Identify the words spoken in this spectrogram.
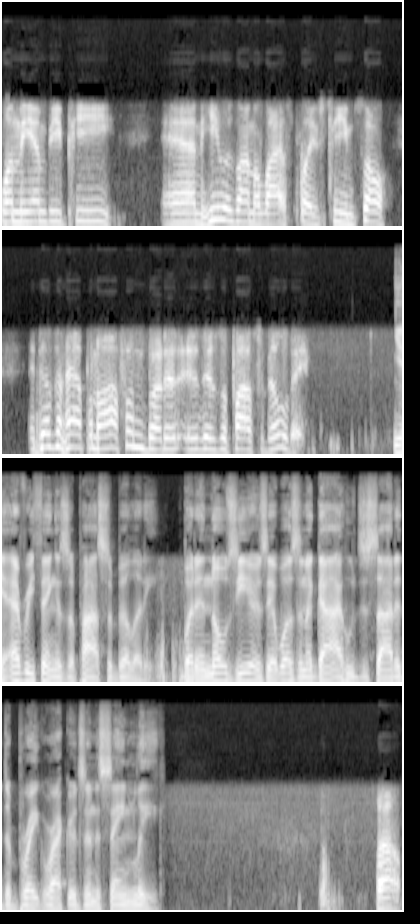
won the MVP, and he was on the last place team. So it doesn't happen often, but it, it is a possibility. Yeah, everything is a possibility. But in those years, there wasn't a guy who decided to break records in the same league. Well,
